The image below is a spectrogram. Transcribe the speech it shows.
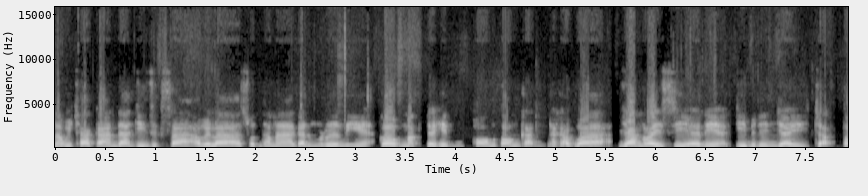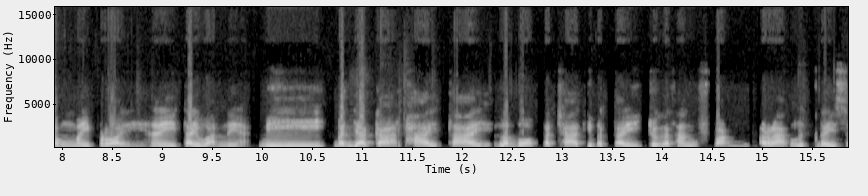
นักวิชาการด้านจีนศึกษาเวลาสนทนากันเรื่องนี้ก็มักจะเห็นพ้องต้องกันนะครับว่าอย่างไรเสียเนี่ยจีนเป็นใหญ่จะต้องไม่ปล่อยให้ไต้หวันเนี่ยมีบรรยากาศภายใต้ระบอบประชาธิปไตยจนกระทั่งฝังรากลึกในส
